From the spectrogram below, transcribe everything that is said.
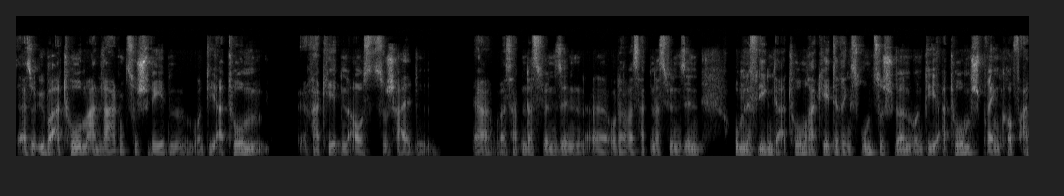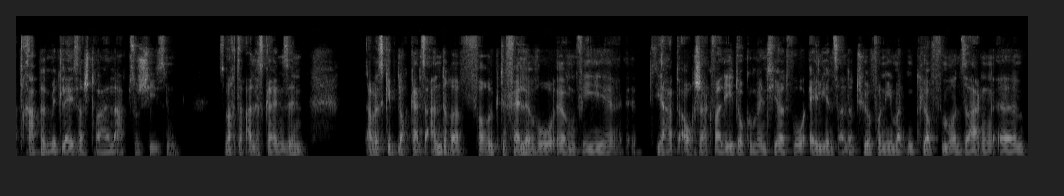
also über Atomanlagen zu schweben und die Atom Raketen auszuschalten. Ja, was hat denn das für einen Sinn? Äh, oder was hat denn das für einen Sinn, um eine fliegende Atomrakete ringsrum zu schwirren und die Atomsprengkopf-Attrappe mit Laserstrahlen abzuschießen? Das macht doch alles keinen Sinn. Aber es gibt noch ganz andere verrückte Fälle, wo irgendwie, die hat auch Jacques Vallée dokumentiert, wo Aliens an der Tür von jemandem klopfen und sagen, ähm,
